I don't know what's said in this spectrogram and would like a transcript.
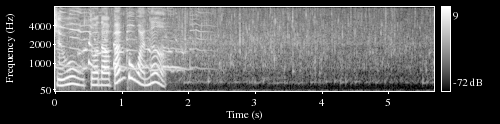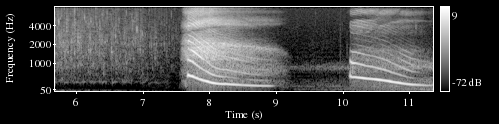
食物多到搬不完呢。啊，嗯，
